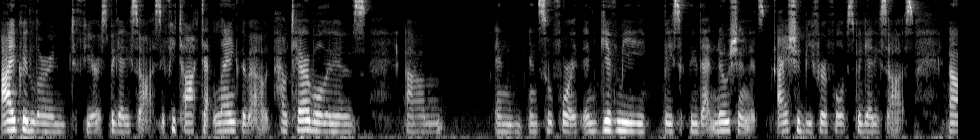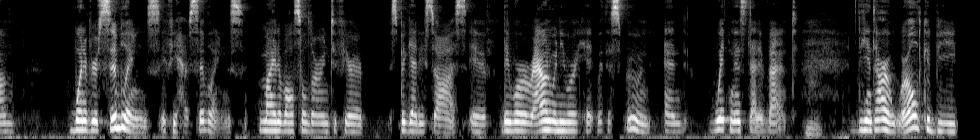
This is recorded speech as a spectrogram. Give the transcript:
I could learn to fear spaghetti sauce if you talked at length about how terrible it is um, and and so forth, and give me basically that notion that I should be fearful of spaghetti sauce. Um, one of your siblings, if you have siblings, might have also learned to fear spaghetti sauce if they were around when you were hit with a spoon and witnessed that event. Mm. The entire world could be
